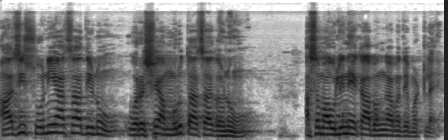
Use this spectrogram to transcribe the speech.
आजी सोनियाचा दिनू वर्षे अमृताचा गणू असं माऊलीने एका अभंगामध्ये म्हटलं आहे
